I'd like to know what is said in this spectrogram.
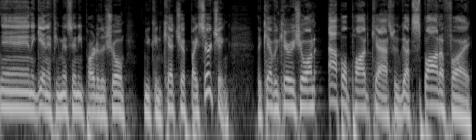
And again, if you miss any part of the show, you can catch up by searching the Kevin Karius Show on Apple Podcasts. We've got Spotify.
